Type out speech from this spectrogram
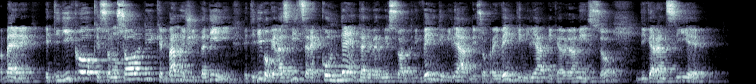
Va bene? E ti dico che sono soldi che vanno ai cittadini e ti dico che la Svizzera è contenta di aver messo altri 20 miliardi sopra i 20 miliardi che aveva messo di garanzie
